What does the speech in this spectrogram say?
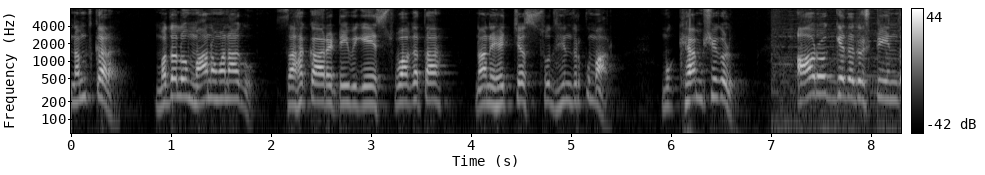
ನಮಸ್ಕಾರ. ಮೊದಲು ಮಾನವನಾಗು. ಸಹಕಾರ ಟಿವಿಗೆ ಸ್ವಾಗತ. ನಾನು ಎಚ್ ಎಸ್ ಸುಧೀಂದ್ರ ಕುಮಾರ್. ಮುಖ್ಯಾಂಶಗಳು. ಆರೋಗ್ಯದ ದೃಷ್ಟಿಯಿಂದ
